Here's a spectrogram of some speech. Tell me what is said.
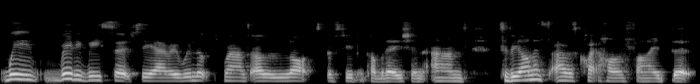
we really researched the area. We looked around a lot of student accommodation, and to be honest, I was quite horrified that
